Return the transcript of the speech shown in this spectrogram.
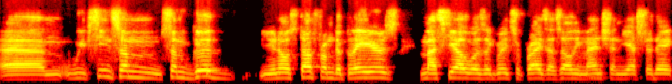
Um, we've seen some some good you know, stuff from the players. Maciel was a great surprise, as Ollie mentioned yesterday.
